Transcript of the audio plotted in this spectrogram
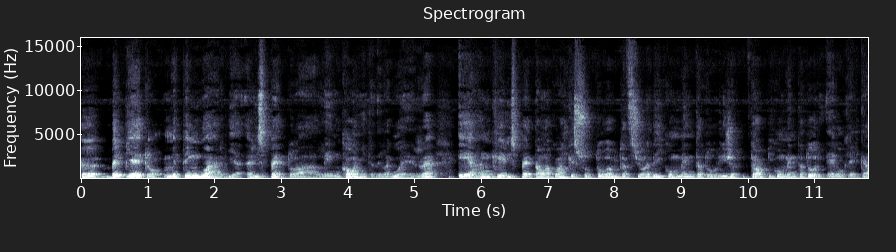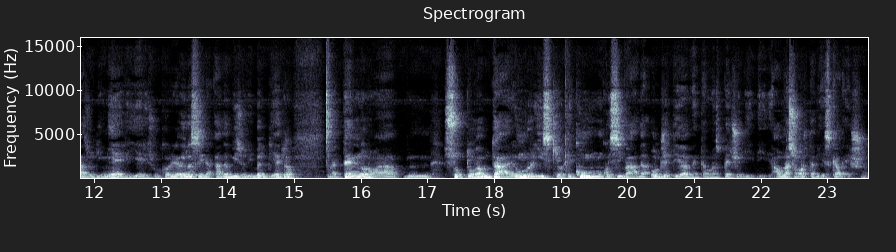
Eh, Belpietro mette in guardia rispetto alle incognite della guerra e anche rispetto a una qualche sottovalutazione dei commentatori. Dice troppi commentatori, evoca il caso di Mieli ieri sul Corriere della Sera, ad avviso di Belpietro tendono a mh, sottovalutare un rischio che comunque si vada oggettivamente a una specie di, di a una sorta di escalation.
